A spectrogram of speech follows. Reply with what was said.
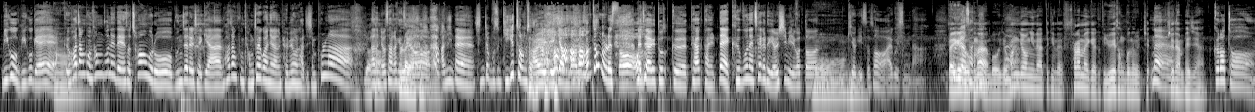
미국 미국에 어. 그 화장품 성분에 대해서 처음으로 문제를 제기한 화장품 경찰관이라는 별명을 가지신 폴라라는 여사, 가 폴라 계세요. 여사. 아니 네. 진짜 무슨 기계처럼 잘 얘기한다. 나 깜짝 놀랐어. 아니, 제가 도, 그 대학 다닐 때 그분의 책을 되게 열심히 읽었던 오. 기억이 있어서 알고 있습니다. 그러니까 이게. 그렇구나. 뭐 이제 네. 환경이나 특히 사람에게 그렇게 유해 성분을 최, 네, 최대한 배제한. 그렇죠.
